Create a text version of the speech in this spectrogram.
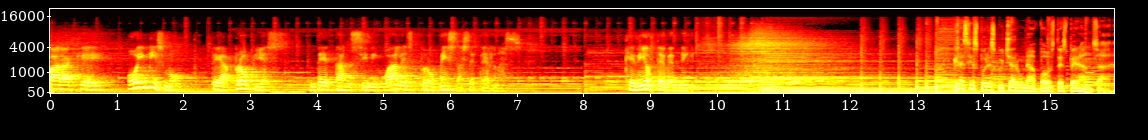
para que hoy mismo te apropies de tan sin iguales promesas eternas. Que Dios te bendiga. Gracias por escuchar una voz de esperanza.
